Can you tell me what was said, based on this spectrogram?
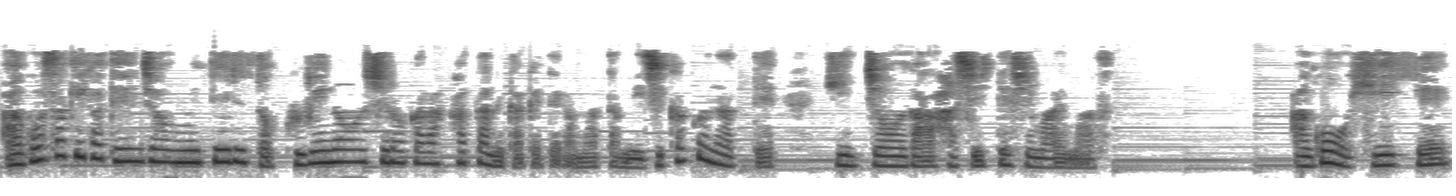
顎先が天井を向いていると首の後ろから肩にかけてがまた短くなって緊張が走ってしまいます。顎を引いて、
